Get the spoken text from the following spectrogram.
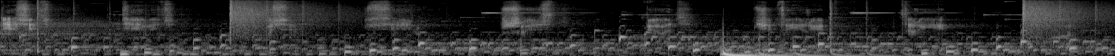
Десять, девять, восемь, семь, шесть, пять, четыре, три, два,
